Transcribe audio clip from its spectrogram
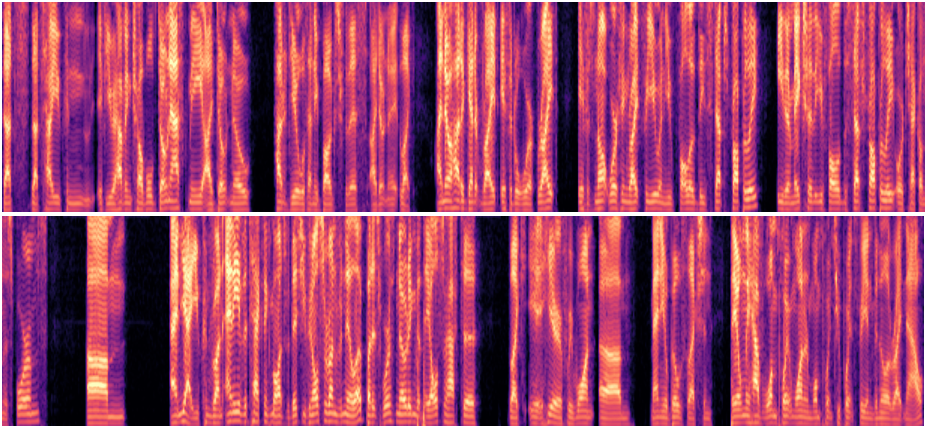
that's that's how you can if you're having trouble. Don't ask me. I don't know how to deal with any bugs for this. I don't know. Like I know how to get it right if it'll work right. If it's not working right for you and you've followed these steps properly, either make sure that you followed the steps properly or check on those forums. Um, And yeah, you can run any of the Technic mods with this. You can also run vanilla, but it's worth noting that they also have to, like here, if we want um, manual build selection, they only have 1.1 and 1.2.3 in vanilla right now,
